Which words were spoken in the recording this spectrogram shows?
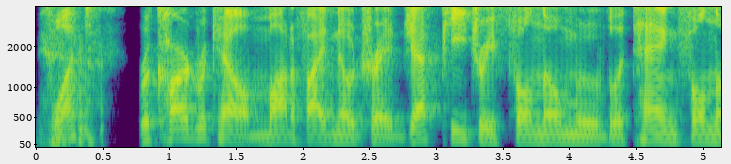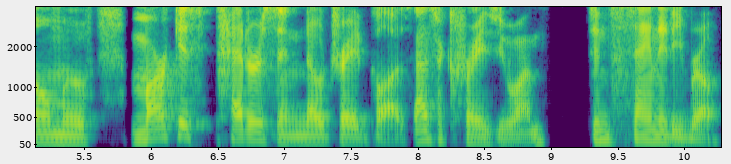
What? Rickard Rakell, modified no trade. Jeff Petry, full no move. Letang, full no move. Marcus Pettersson, no trade clause. That's a crazy one. It's insanity, bro.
